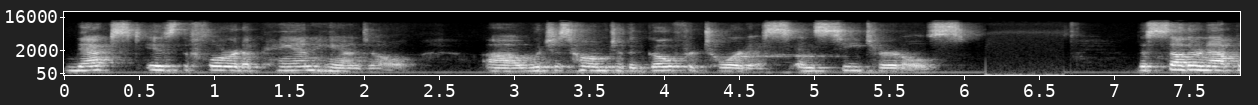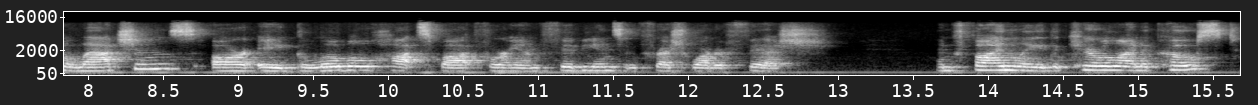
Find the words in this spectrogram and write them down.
Next is the Florida Panhandle, uh, which is home to the gopher tortoise and sea turtles. The Southern Appalachians are a global hotspot for amphibians and freshwater fish. And finally, the Carolina coast,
